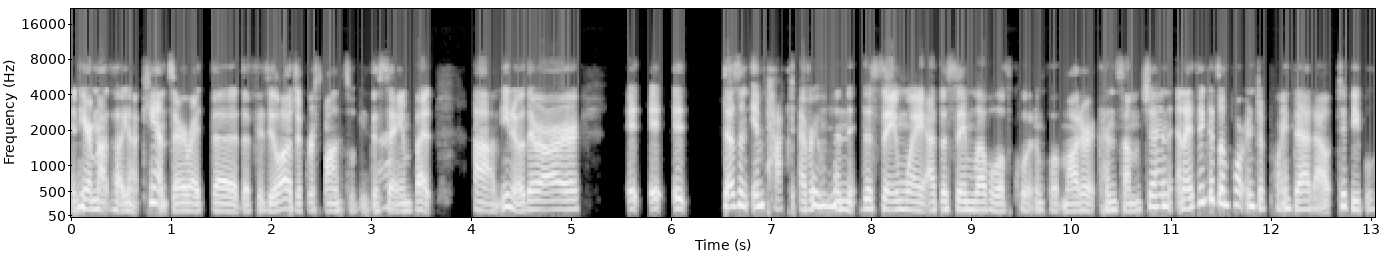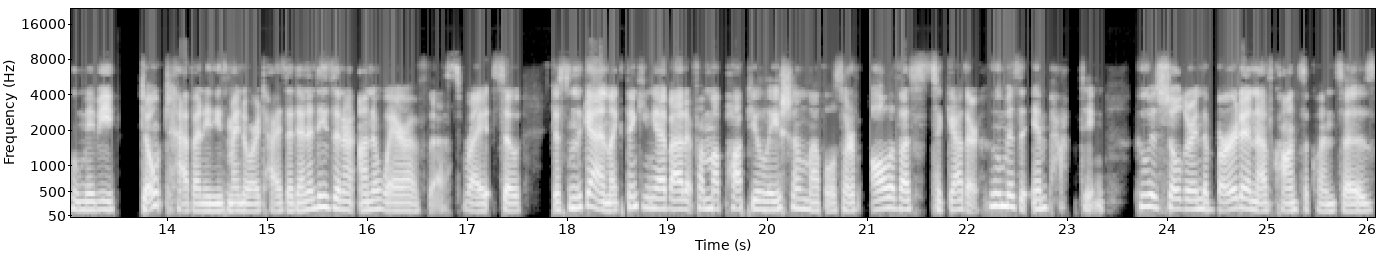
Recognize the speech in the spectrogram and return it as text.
And here I'm not talking about cancer, right? The the physiologic response will be the same, but um, you know there are it it it doesn't impact everyone the same way at the same level of quote unquote moderate consumption. And I think it's important to point that out to people who maybe don't have any of these minoritized identities and are unaware of this, right? So just again, like thinking about it from a population level, sort of all of us together, whom is it impacting? Who is shouldering the burden of consequences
